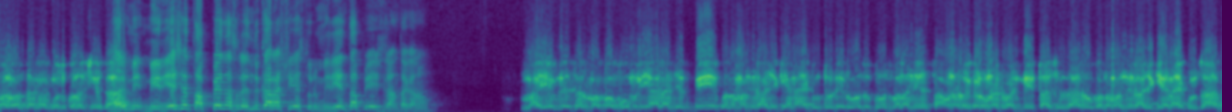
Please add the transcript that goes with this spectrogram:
బలవంతంగా గుంజుకొని వచ్చేది సార్. మరి చేసే తప్పేంది అసలు? ఎందుకు అరెస్ట్ చేస్తున్నారు మీరు ఏం తప్పు చేసిరు అంతగానో? మా ఏం లేదు సార్ మా భూములు ఇవ్వాలని చెప్పి కొంతమంది రాజకీయ నాయకులతోటి రోజు ప్రోద్బలం చేస్తా ఉన్నాడు ఇక్కడ ఉన్నటువంటి తహసీల్దారు కొంతమంది రాజకీయ నాయకులు సార్.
